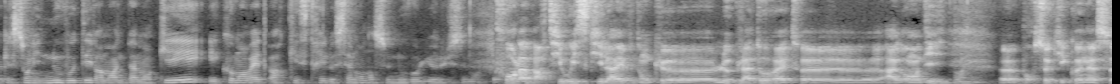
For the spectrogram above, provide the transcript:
Quelles sont les nouveautés vraiment à ne pas manquer et comment va être orchestré le salon dans ce nouveau lieu justement? Pour la partie Whisky Life, donc euh, le plateau va être agrandi. Ouais. pour ceux qui connaissent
